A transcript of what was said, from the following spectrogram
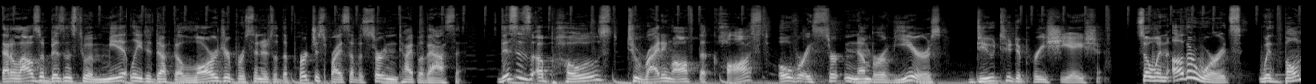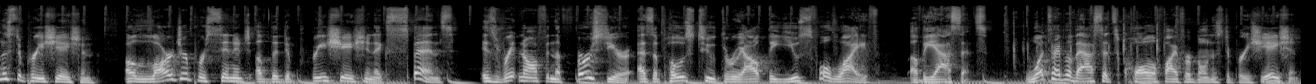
that allows a business to immediately deduct a larger percentage of the purchase price of a certain type of asset. This is opposed to writing off the cost over a certain number of years due to depreciation. So, in other words, with bonus depreciation, a larger percentage of the depreciation expense is written off in the first year as opposed to throughout the useful life of the assets. What type of assets qualify for bonus depreciation?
